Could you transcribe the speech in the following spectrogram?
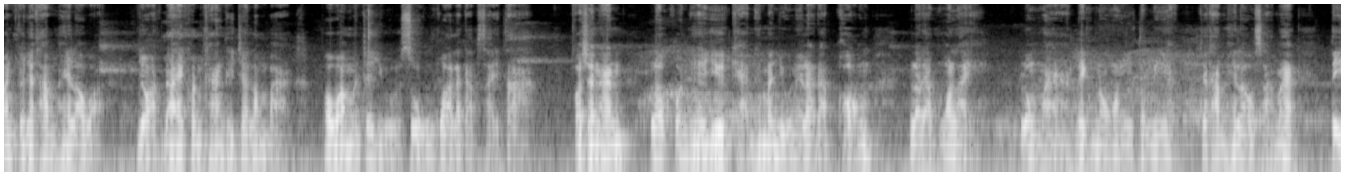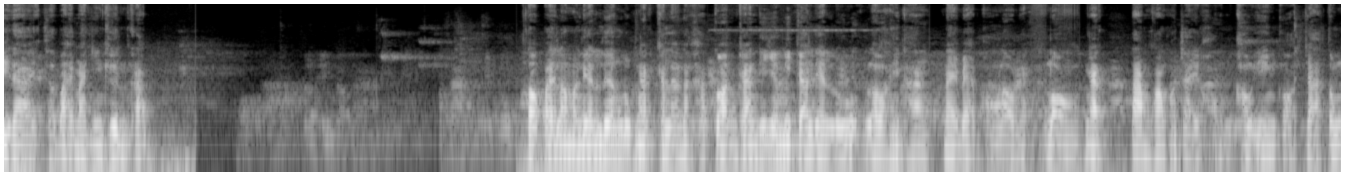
มันก็จะทำให้เราอะหยอดได้ค่อนข้างที่จะลำบาก เพราะว่ามันจะอยู่สูงกว่าระดับสายตา เพราะฉะนั้นเราควรที่จะยืดแขนให้มันอยู่ในระดับของระดับหัวไหล่ลงมาเล็กน้อย ตรงนี้จะทำให้เราสามารถตีได้สบายมากยิ่งขึ้นครับ ต่อไปเรามาเรียนเรื่องลูกงัดกันแล้วนะครับ ก่อนการที่จะมีการเรียนรู้เราให้ทางในแบบของเราเนี่ยลองงัดตามความเข้าใจของเขาเองก่อน จากตรง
